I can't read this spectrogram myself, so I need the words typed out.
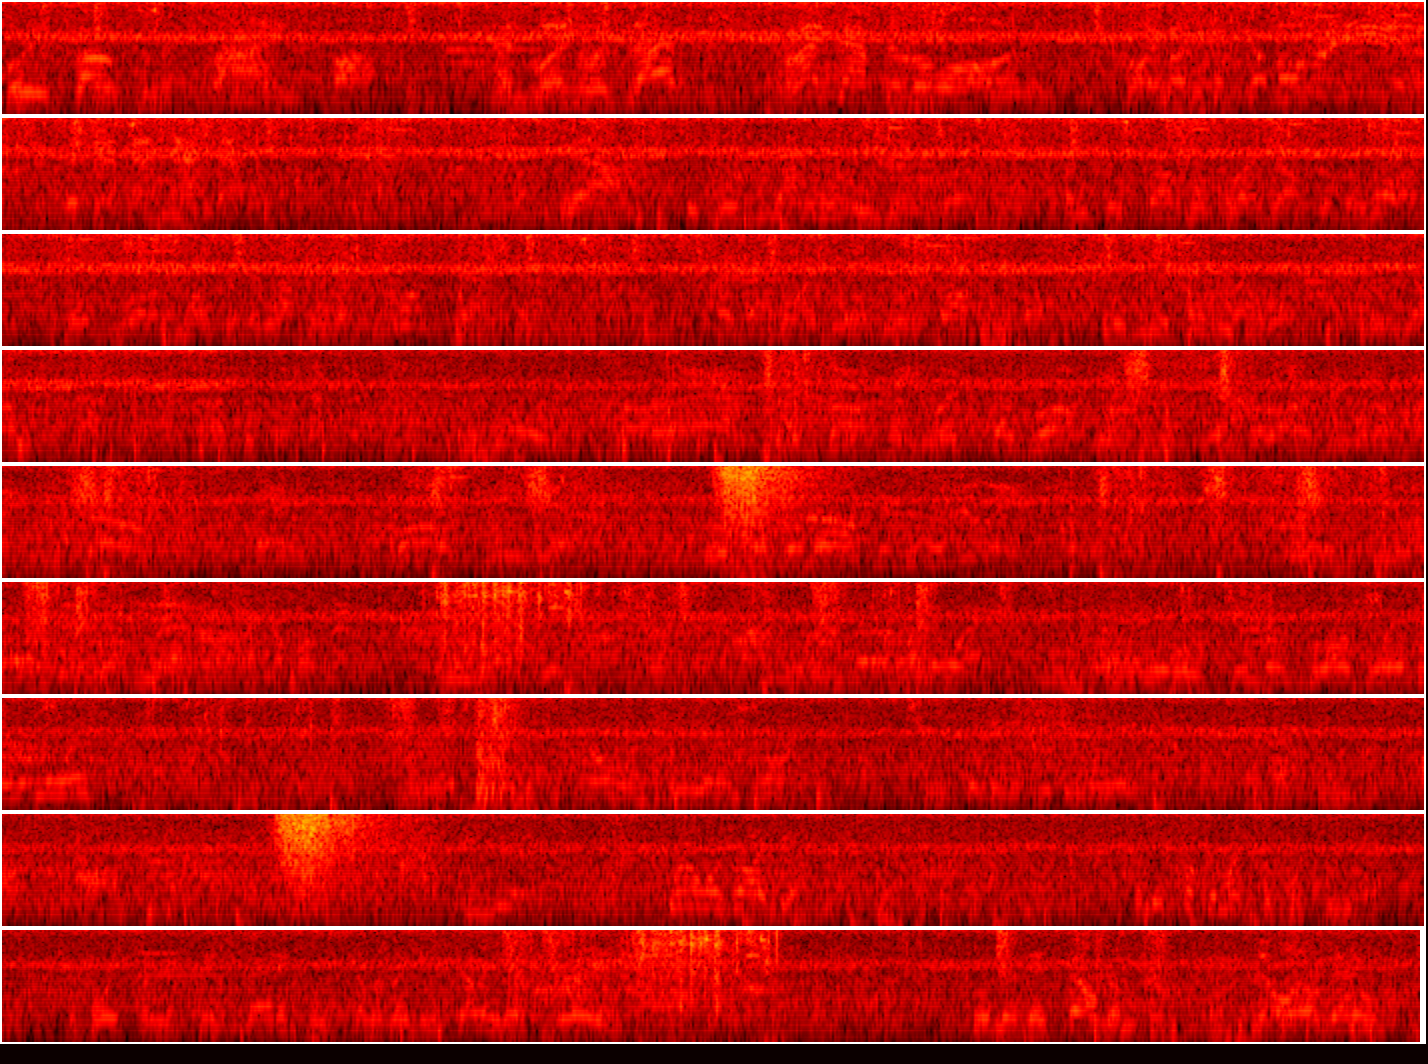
where he found some fine fowl. And when was that? Right after the war. seldom. The oil gang?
